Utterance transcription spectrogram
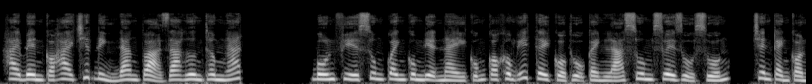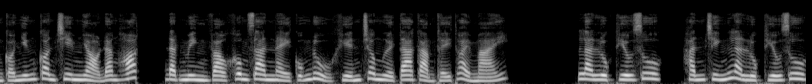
hai bên có hai chiếc đỉnh đang tỏa ra hương thơm ngát. Bốn phía xung quanh cung điện này cũng có không ít cây cổ thụ cành lá sum xuê rủ xuống, trên cành còn có những con chim nhỏ đang hót, đặt mình vào không gian này cũng đủ khiến cho người ta cảm thấy thoải mái. Là lục thiếu du, hắn chính là Lục Thiếu Du,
